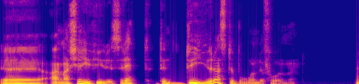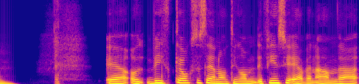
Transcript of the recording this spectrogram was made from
Eh, annars är ju hyresrätt den dyraste boendeformen. Mm. Eh, och vi ska också säga någonting om, det finns ju även andra,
